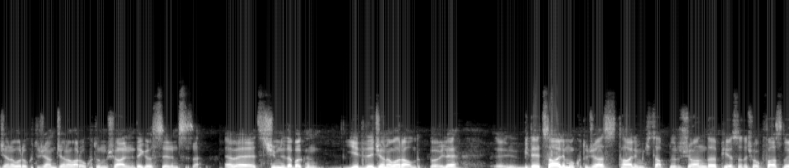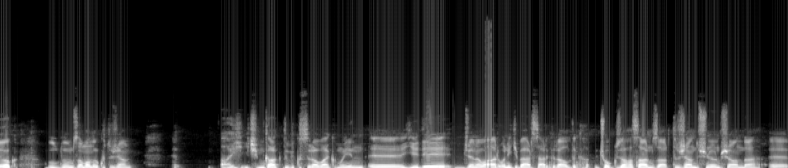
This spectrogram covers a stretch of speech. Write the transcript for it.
canavar okutacağım. Canavar okutulmuş halini de gösteririm size. Evet şimdi de bakın 7 de canavar aldık böyle. Ee, Bir de talim okutacağız. Talim kitapları şu anda piyasada çok fazla yok. Bulduğum zaman okutacağım. Ay içim kalktı bir kusura bakmayın. Ee, 7 canavar 12 berserker aldık. Çok güzel hasarımızı arttıracağını düşünüyorum şu anda. Ee,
